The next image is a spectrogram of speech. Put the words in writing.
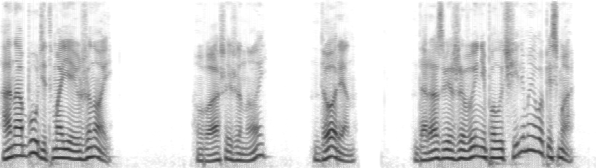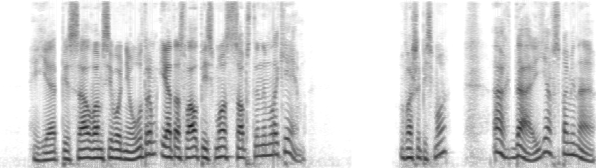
Она будет моей женой. Вашей женой? Дориан, да разве же вы не получили моего письма? Я писал вам сегодня утром и отослал письмо с собственным лакеем. Ваше письмо? Ах, да, я вспоминаю.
